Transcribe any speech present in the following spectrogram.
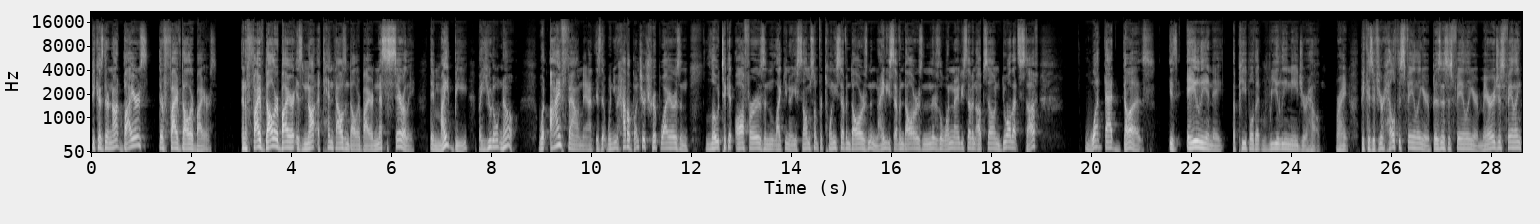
because they're not buyers, they're $5 buyers. And a $5 buyer is not a $10,000 buyer necessarily. They might be, but you don't know. What I've found, man, is that when you have a bunch of tripwires and low ticket offers and like, you know, you sell them some for $27 and then $97 and then there's the 197 upsell and do all that stuff, what that does is alienate the people that really need your help right? Because if your health is failing, your business is failing, your marriage is failing,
